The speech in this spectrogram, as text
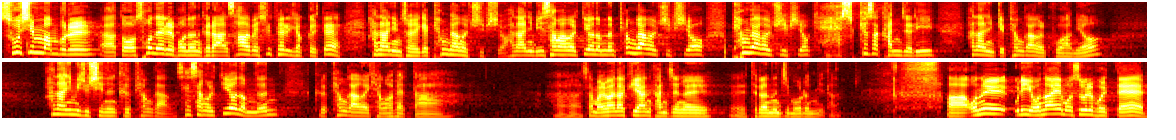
수십만 불을 아, 또 손해를 보는 그러한 사업의 실패를 겪을 때 하나님 저에게 평강을 주십시오. 하나님 이 상황을 뛰어넘는 평강을 주십시오. 평강을 주십시오. 계속해서 간절히 하나님께 평강을 구하며 하나님이 주시는 그 평강, 세상을 뛰어넘는 그 평강을 경험했다. 아, 참 얼마나 귀한 간증을 들었는지 모릅니다. 아, 오늘 우리 요나의 모습을 볼 때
